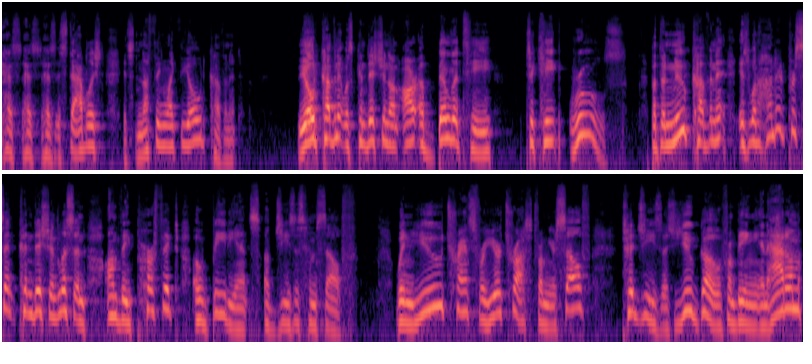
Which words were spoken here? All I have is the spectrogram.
has, has, has established, it's nothing like the old covenant. The old covenant was conditioned on our ability to keep rules. But the new covenant is 100% conditioned, listen, on the perfect obedience of Jesus himself. When you transfer your trust from yourself to Jesus, you go from being in Adam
